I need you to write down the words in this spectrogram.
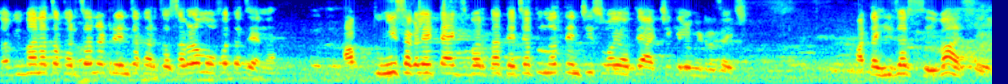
ना विमानाचा खर्च ना ट्रेनचा खर्च सगळं मोफतच येणार. आप तुम्ही सगळे टॅक्स भरता त्याच्यातूनच त्यांची सोय होते आठशे किलोमीटर जायची. आता ही जर सेवा असेल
